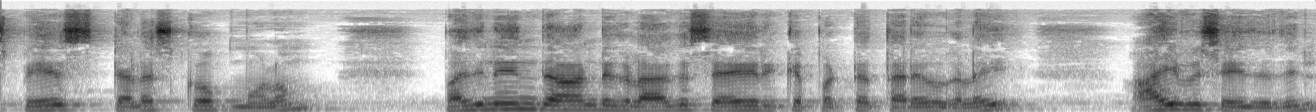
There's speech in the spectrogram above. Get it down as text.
space telescope மூலம் பதினைந்து ஆண்டுகளாக சேகரிக்கப்பட்ட தரவுகளை ஆய்வு செய்ததில்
